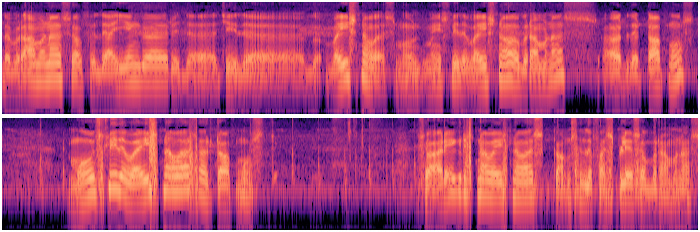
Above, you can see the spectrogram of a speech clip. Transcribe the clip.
the Brahmanas of the Iyengar, the, the Vaishnavas, mostly the Vaishnava Brahmanas are the topmost. Mostly the Vaishnavas are topmost. So Hare Krishna Vaishnavas comes in the first place of Brahmanas.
